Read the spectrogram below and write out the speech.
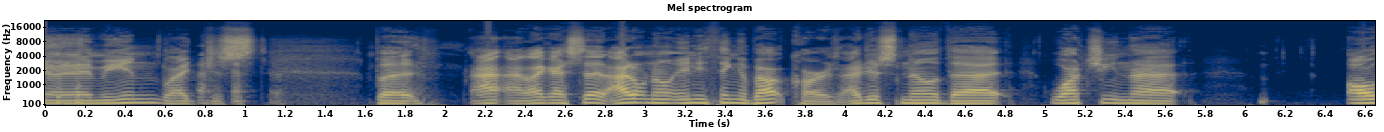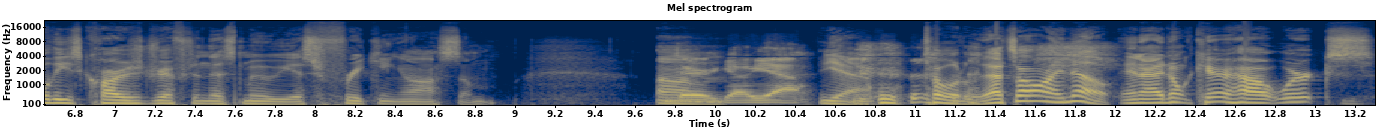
know what I mean? Like just. But I, I, like I said, I don't know anything about cars. I just know that watching that all these cars drift in this movie is freaking awesome. there you Um, go. Yeah. Yeah, totally. That's all I know, and I don't care how it works.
